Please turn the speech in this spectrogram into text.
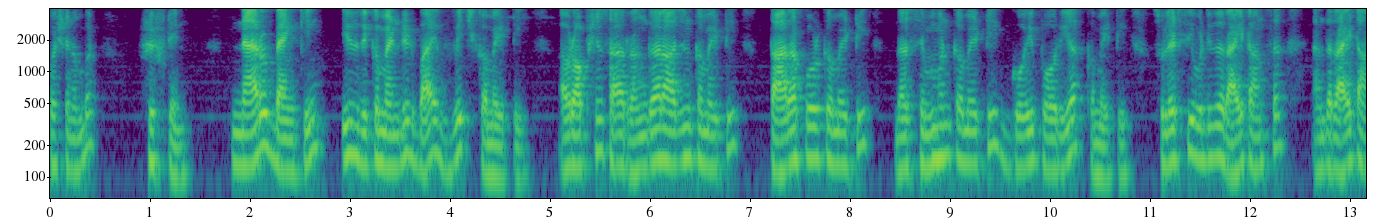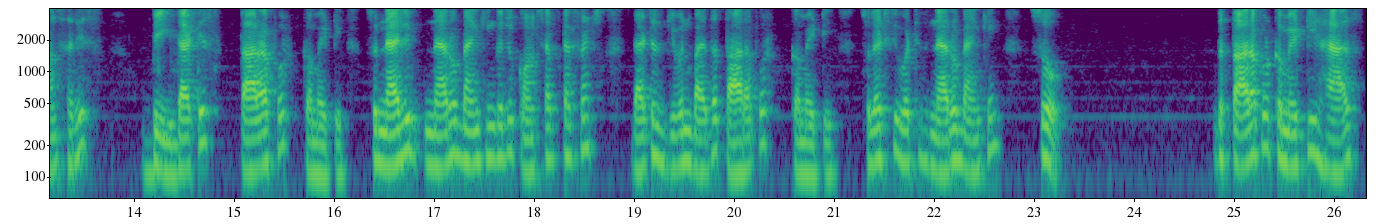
question number fifteen narrow banking is recommended by which committee or option are Rangarajan committee Tarapur committee Narasimham committee Goiporia committee so let see what is the right answer and the right answer is B that is Tarapur Committee. So narrow, narrow banking ka jo concept hai that is given by the Tarapur Committee. So let's see what is narrow banking. So the Tarapur Committee has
